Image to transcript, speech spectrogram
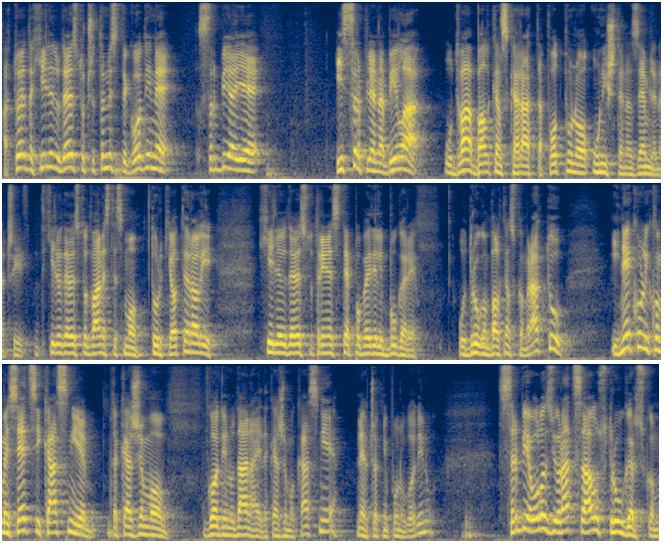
a to je da 1914. godine Srbija je iscrpljena bila u dva Balkanska rata, potpuno uništena zemlja. Znači, 1912. smo Turki oterali, 1913. pobedili Bugare u drugom Balkanskom ratu i nekoliko meseci kasnije, da kažemo godinu dana, je da kažemo kasnije, ne čak ni punu godinu, Srbija ulazi u rat sa Austro-Ugarskom,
